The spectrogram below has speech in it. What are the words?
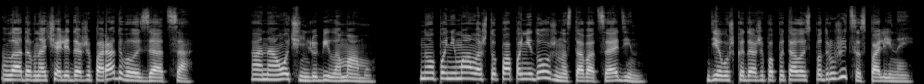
Лада вначале даже порадовалась за отца, она очень любила маму, но понимала, что папа не должен оставаться один. Девушка даже попыталась подружиться с Полиной.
